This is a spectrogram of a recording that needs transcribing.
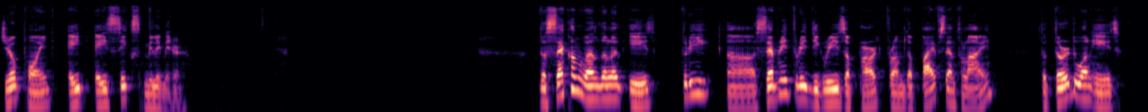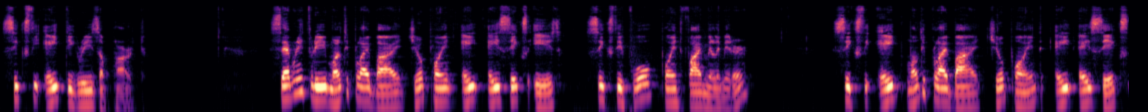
0.886 millimeter. The second weldolet is 3, uh, 73 degrees apart from the pipe center line. The third one is 68 degrees apart. 73 multiplied by 0.886 is 64.5 millimeter. 68 multiplied by 0.886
